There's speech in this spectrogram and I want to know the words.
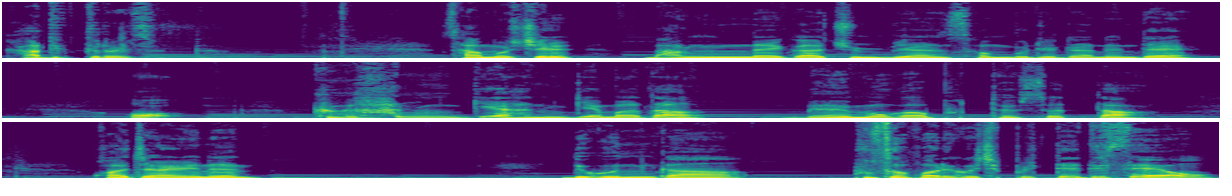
가득 들어 있었다. 사무실 막내가 준비한 선물이라는데 어, 그 한 개한 개마다 메모가 붙어 있었다. 과자에는 누군가 부숴버리고 싶을 때 드세요.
